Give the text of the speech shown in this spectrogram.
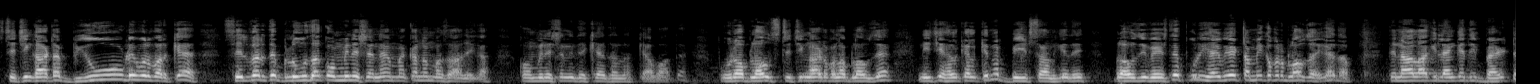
ਸਟਿਚਿੰਗ ਆਰਟ ਹੈ ਬਿਊਟੀਫੁਲ ਵਰਕ ਹੈ ਸਿਲਵਰ ਤੇ ਬਲੂ ਦਾ ਕੰਬੀਨੇਸ਼ਨ ਹੈ, ਮੈਂ ਕਹਿੰਦਾ ਮਜ਼ਾ ਆ ਜਾਏਗਾ। ਕੰਬੀਨੇਸ਼ਨ ਨਹੀਂ ਦੇਖਿਆ ਇਦਾਂ ਦਾ ਕੀ ਬਾਤ ਹੈ। ਪੂਰਾ ਬਲਾਊਜ਼ ਸਟਿਚਿੰਗ ਆਰਟ ਵਾਲਾ ਬਲਾਊਜ਼ ਹੈ, ਨੀਚੇ ਹਲਕੇ ਹਲਕੇ ਨਾ ਬੀਟਸ ਆਣਗੇ ਦੇ ਬਲਾਊਜ਼ ਦੀ ਵੇਸਟ ਤੇ ਪੂਰੀ ਹੈਵੀ ਹੈ ਟਮੀ ਕਵਰ ਬਲਾਊਜ਼ ਆਏਗਾ ਇਹਦਾ। ਤੇ ਨਾਲ ਆ ਗਈ ਲਹਿੰਗੇ ਦੀ ਬੈਲਟ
